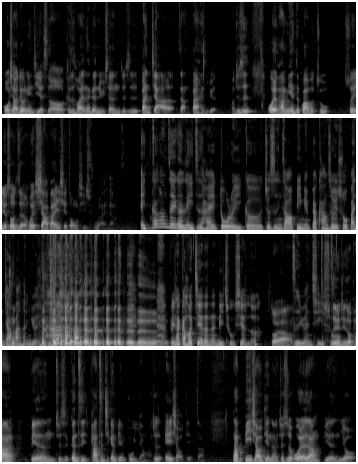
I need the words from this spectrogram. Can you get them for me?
国小六年级的时候，可是后来那个女生就是搬家了，这样搬很远，就是为了怕面子挂不住，所以有时候人会瞎掰一些东西出来，这样。哎，刚刚这个例子还多了一个，就是你知道避免不要扛，所以说搬家搬很远，比较高阶的能力出现了。对啊，自圆其说，自圆其说，怕别人就是跟自己怕自己跟别人不一样嘛，就是 A 小点这样。那 B 小点呢，就是为了让别人有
